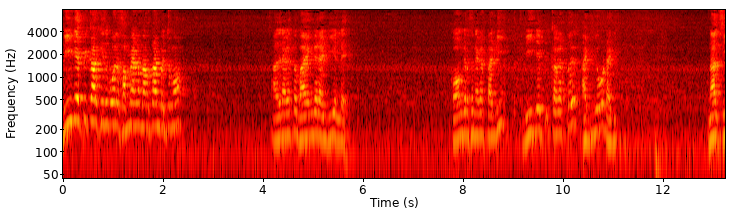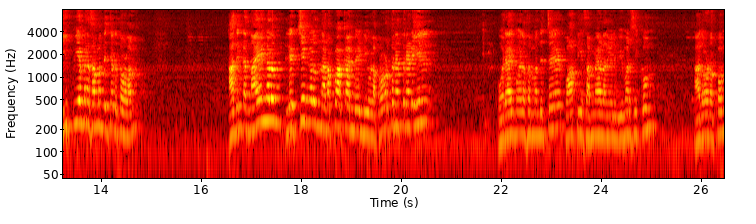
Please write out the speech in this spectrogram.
ബി ജെ പിക്കാർക്ക് ഇതുപോലെ സമ്മേളനം നടത്താൻ പറ്റുമോ? അതിനകത്ത് ഭയങ്കര അടിയല്ലേ? കോൺഗ്രസിനകത്ത് അടി ബി ജെ പിക്കകത്ത് അടിയോടടി. എന്നാൽ സി പി എമ്മിനെ സംബന്ധിച്ചിടത്തോളം അതിന്റെ നയങ്ങളും ലക്ഷ്യങ്ങളും നടപ്പാക്കാൻ വേണ്ടിയുള്ള പ്രവർത്തനത്തിനിടയിൽ പോരായ്മകളെ സംബന്ധിച്ച് പാർട്ടി സമ്മേളനങ്ങളിൽ വിമർശിക്കും. അതോടൊപ്പം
